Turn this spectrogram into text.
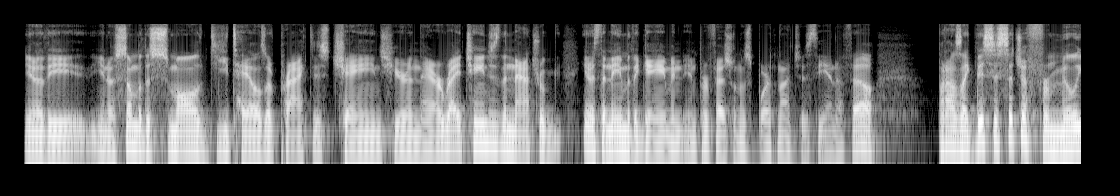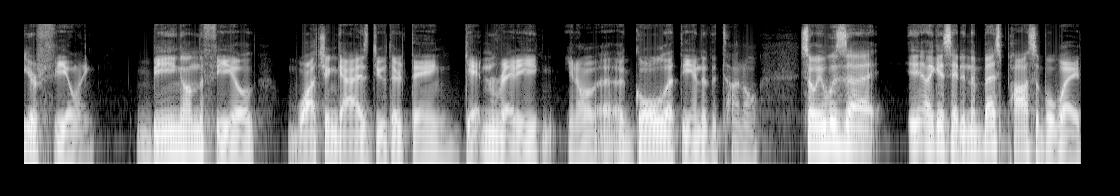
you know the you know some of the small details of practice change here and there right changes the natural you know it's the name of the game in, in professional sports not just the nfl but i was like this is such a familiar feeling being on the field watching guys do their thing getting ready you know a, a goal at the end of the tunnel so it was, uh, like I said, in the best possible way.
